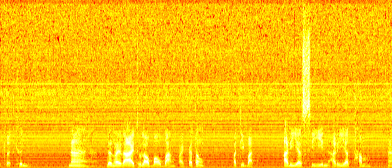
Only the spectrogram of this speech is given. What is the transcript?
ๆ เกิดขึ้นนะเรื่องร้ายๆทุเลาเบาบางไป ก็ต้องปฏิบัติอริยศีล อริยธรรมนะ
